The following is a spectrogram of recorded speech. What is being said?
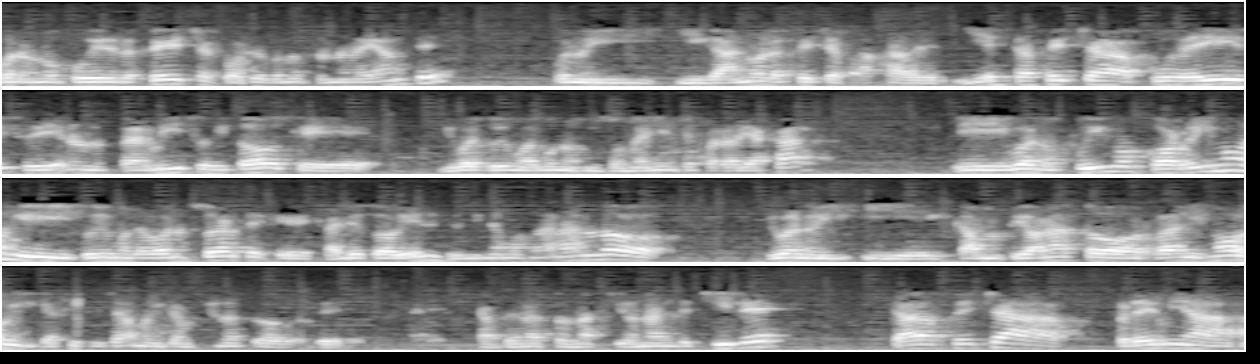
bueno, no pude ir a la fecha, correr con otro navegante bueno, y, ganó la fecha pasada. Y esta fecha pude ir, se dieron los permisos y todo, que igual tuvimos algunos inconvenientes para viajar. Y bueno, fuimos, corrimos y tuvimos la buena suerte que salió todo bien y terminamos ganando. Y bueno, y, el campeonato Rally Móvil, que así se llama el campeonato de campeonato nacional de Chile, cada fecha premia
